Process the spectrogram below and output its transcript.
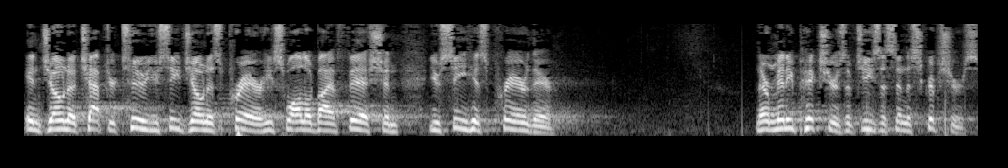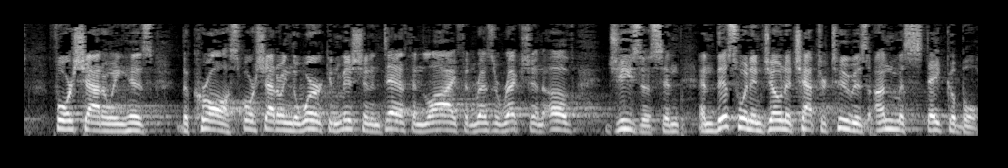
in Jonah chapter 2, you see Jonah's prayer. He's swallowed by a fish and you see his prayer there. There are many pictures of Jesus in the scriptures foreshadowing his, the cross, foreshadowing the work and mission and death and life and resurrection of Jesus. And, and this one in Jonah chapter 2 is unmistakable.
